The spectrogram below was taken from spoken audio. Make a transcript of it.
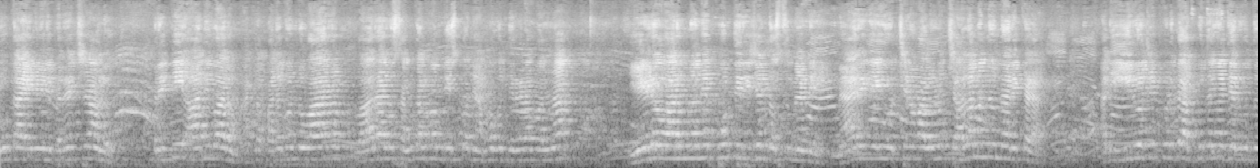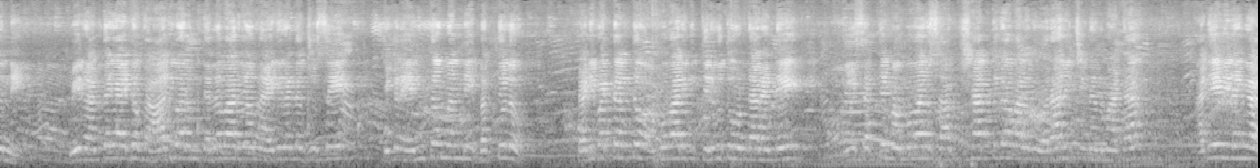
నూట ఎనిమిది ప్రదక్షిణాలు ప్రతి ఆదివారం అట్లా పదకొండు వారం వారాలు సంకల్పం తీసుకొని అమ్మకు తిరగడం వలన ఏడో వారంలోనే పూర్తి రిజల్ట్ వస్తుందండి. మ్యారేజ్ అయ్యి వచ్చిన వాళ్ళు చాలా మంది ఉన్నారు ఇక్కడ. అది ఈ రోజు ఇప్పటికే అద్భుతంగా జరుగుతుంది. మీరు అంతగా అయితే ఒక ఆదివారం తెల్లవారుజామున ఐదు గంటలు చూస్తే ఇక్కడ ఎంతో మంది భక్తులు తడిబట్టలతో అమ్మవారికి తిరుగుతూ ఉంటారండి ఈ సత్యం అమ్మవారు సాక్షాత్తుగా వాళ్ళకు వరాలు ఇచ్చిందనమాట అదేవిధంగా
